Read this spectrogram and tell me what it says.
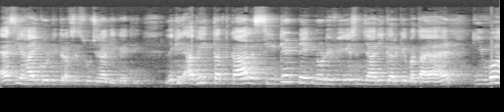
ऐसी हाई कोर्ट की तरफ़ से सूचना दी गई थी। लेकिन अभी तत्काल सीटेट ने एक नोटिफिकेशन जारी करके बताया है कि वह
